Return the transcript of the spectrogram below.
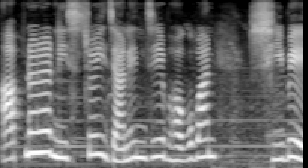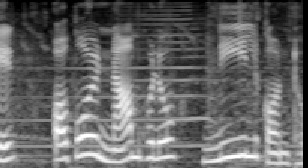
আপনারা নিশ্চয়ই জানেন যে, ভগবান শিবের অপর নাম হল নীলকণ্ঠ।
